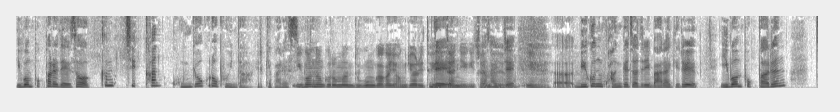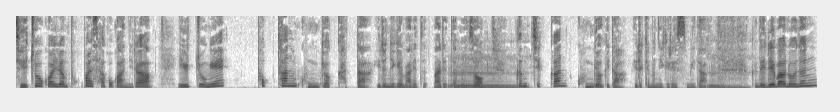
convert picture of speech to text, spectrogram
이번 폭발에 대해서 끔찍한 공격으로 보인다 이렇게 말했습니다. 이거는 그러면 누군가가 연결이 돼 네. 있다는 얘기잖아요. 그래서 이제 예. 어, 미군 관계자들이 말하기를 이번 폭발은 제조 관련 폭발 사고가 아니라 일종의 폭탄 공격 같다 이런 얘기를 말했, 말했다면서 음. 끔찍한 공격이다 이렇게만 얘기를 했습니다. 음. 근데 레바논은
